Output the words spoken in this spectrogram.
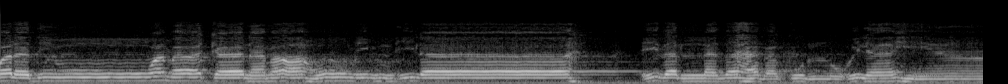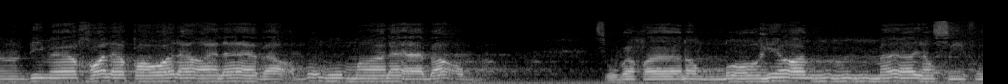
وَلَدٍ وَمَا كَانَ مَعَهُ مِنْ إِلَٰهٍ إِذًا لَّذَهَبَ كُلُّ إِلَٰهٍ بِمَا خَلَقَ وَلَعَلَا بَعْضُهُمْ عَلَىٰ بَعْضٍ ۚ. سُبْحَانَ اللَّهِ عَمَّا يَصِفُونَ.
